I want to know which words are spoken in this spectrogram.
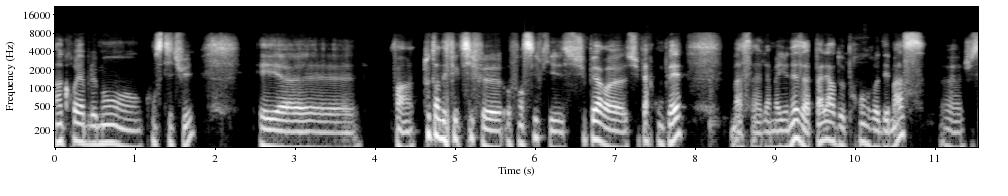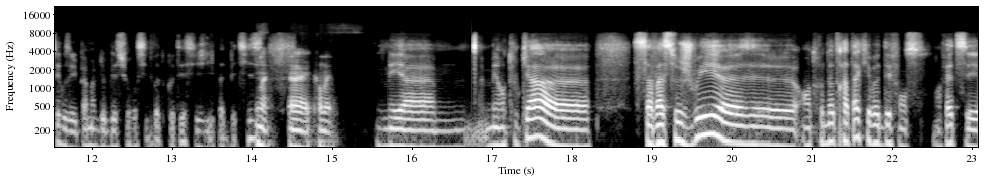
incroyablement constituée, et enfin tout un effectif offensif qui est super, super complet, bah, la mayonnaise n'a pas l'air de prendre des masses. Euh, je sais que vous avez eu pas mal de blessures aussi de votre côté, si je dis pas de bêtises. Ouais, ouais, quand même. Mais, euh, mais en tout cas, euh, ça va se jouer entre notre attaque et votre défense. En fait, c'est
